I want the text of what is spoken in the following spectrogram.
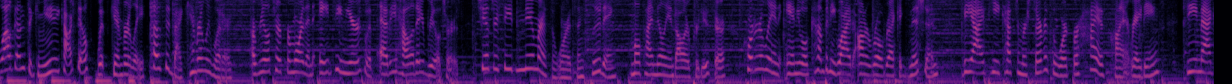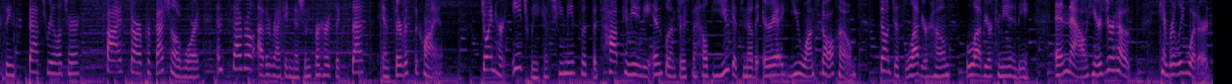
Welcome to Community Cocktails with Kimberly, hosted by Kimberly Woodard, a realtor for more than 18 years with Ebby Halliday Realtors. She has received numerous awards, including Multi Million Dollar Producer, quarterly and annual company wide honor roll recognition, VIP Customer Service Award for highest client ratings, D Magazine's Best Realtor, five star professional award, and several other recognitions for her success and service to clients. Join her each week as she meets with the top community influencers to help you get to know the area you want to call home. Don't just love your home, love your community. And now, here's your host, Kimberly Woodard.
